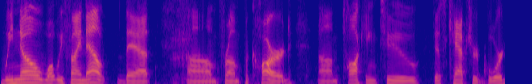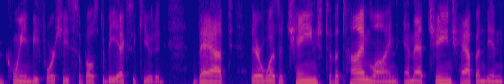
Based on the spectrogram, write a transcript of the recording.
we know what we find out that um, from Picard um, talking to this captured Borg queen before she's supposed to be executed that there was a change to the timeline and that change happened in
